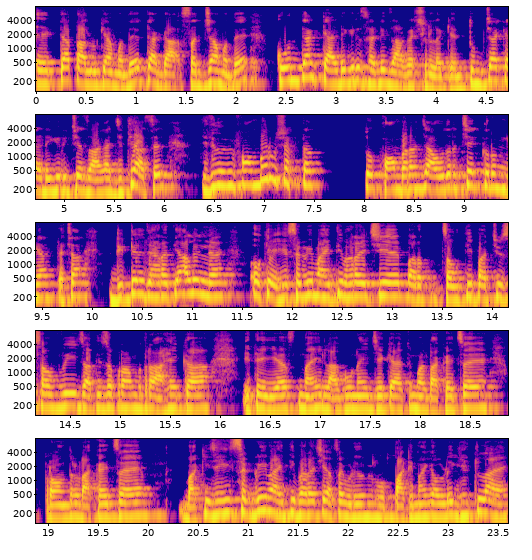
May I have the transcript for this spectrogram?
एक त्या तालुक्यामध्ये त्या गा सज्जामध्ये कोणत्या कॅटेगरीसाठी जागा शिल्लक आहे? तुमच्या कॅटेगरीची जागा जिथे असेल तिथे तुम्ही फॉर्म भरू शकता. तो फॉर्म भरण्याच्या अगोदर चेक करून घ्या. त्याच्या डिटेल जाहिराती आलेल्या आहे ओके हे सगळी माहिती भरायची आहे. परत चौथी पाचवी सहावी जातीचं प्रमाणपत्र आहे का? इथे यस नाही लागू नाही जे काय तुम्हाला टाकायचं आहे प्रमाणपत्र टाकायचं आहे. बाकीची ही सगळी माहिती भरायची याचा व्हिडिओ मी पाठीमागे ऑलरेडी घेतला आहे.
